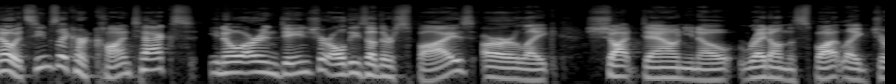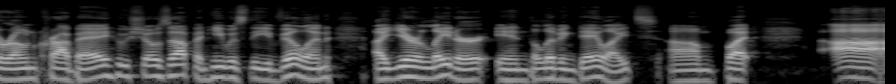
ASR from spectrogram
No, it seems like her contacts, you know, are in danger. All these other spies are like shot down, you know, right on the spot, like Jerome Crabbe, who shows up, and he was the villain a year later in The Living Daylights. Um, but uh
